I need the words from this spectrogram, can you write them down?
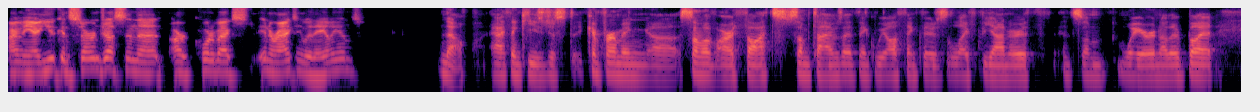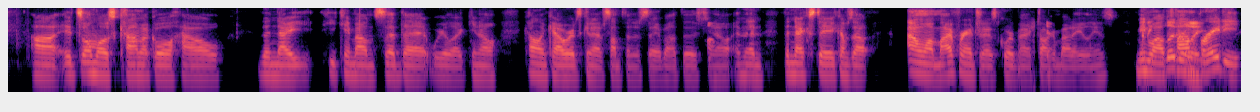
I mean, are you concerned, Justin, that our quarterback's interacting with aliens? No, I think he's just confirming uh, some of our thoughts. Sometimes I think we all think there's life beyond Earth in some way or another, but uh, it's almost comical how the night he came out and said that we are like, you know, Colin Cowherd's gonna have something to say about this, you know, and then the next day it comes out, I don't want my franchise quarterback talking about aliens. Meanwhile, I mean, Tom Brady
